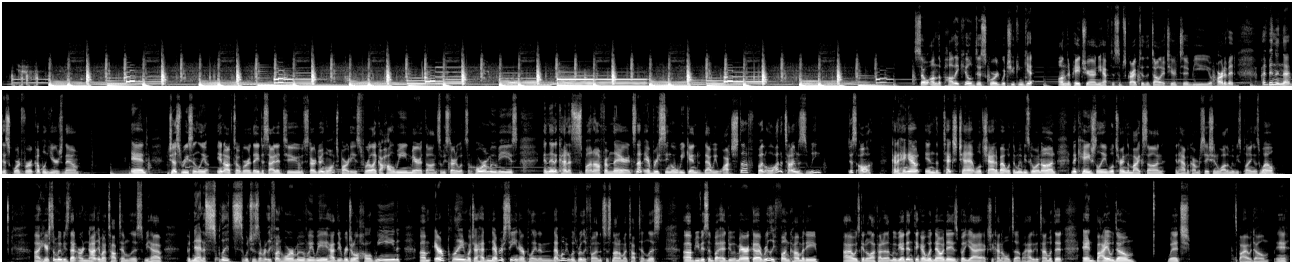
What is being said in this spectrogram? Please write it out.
So on the Polykill Discord, which you can get on their Patreon, you have to subscribe to the dollar tier to be a part of it. I've been in that Discord for a couple years now. And just recently in October, they decided to start doing watch parties for like a Halloween marathon. So we started with some horror movies and then it kind of spun off from there. It's not every single weekend that we watch stuff, but a lot of times we just all kind of hang out in the text chat. We'll chat about what the movie's going on, and occasionally we'll turn the mics on and have a conversation while the movie's playing as well. Uh, here's some movies that are not in my top 10 list. We have Banana Splits, which is a really fun horror movie. We had the original Halloween, um, Airplane, which I had never seen Airplane, and that movie was really fun. It's just not on my top 10 list. Uh, Beavis and Butthead Do America, really fun comedy. I always get a laugh out of that movie. I didn't think I would nowadays, but yeah, it actually kind of holds up. I had a good time with it. And Biodome, which it's Biodome, eh.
